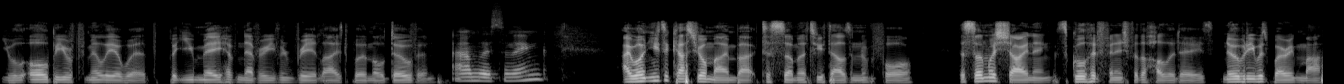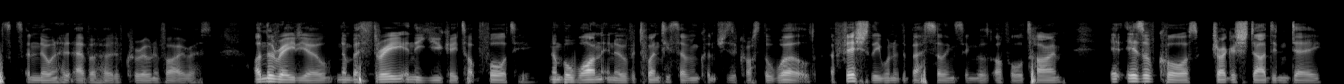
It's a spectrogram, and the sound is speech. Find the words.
you will all be familiar with, but you may have never even realized were Moldovan. I'm listening. I want you to cast your mind back to summer 2004. The sun was shining, school had finished for the holidays, nobody was wearing masks, and no one had ever heard of coronavirus. On the radio, number three in the UK top 40, number one in over 27 countries across the world, officially one of the best selling singles of all time. It is, of course, Dragostea Din Tei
